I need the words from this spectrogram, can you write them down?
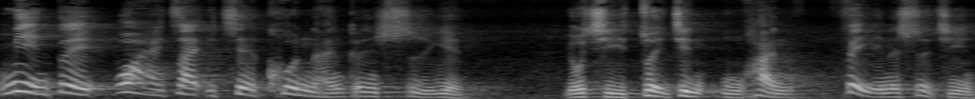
面对外在一切困难跟试验。尤其最近武汉肺炎的事情，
